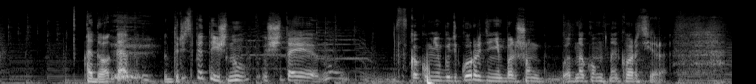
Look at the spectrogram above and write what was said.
Адвокат 35 тысяч, ну, считай, ну, в каком-нибудь городе небольшом однокомнатная квартира.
